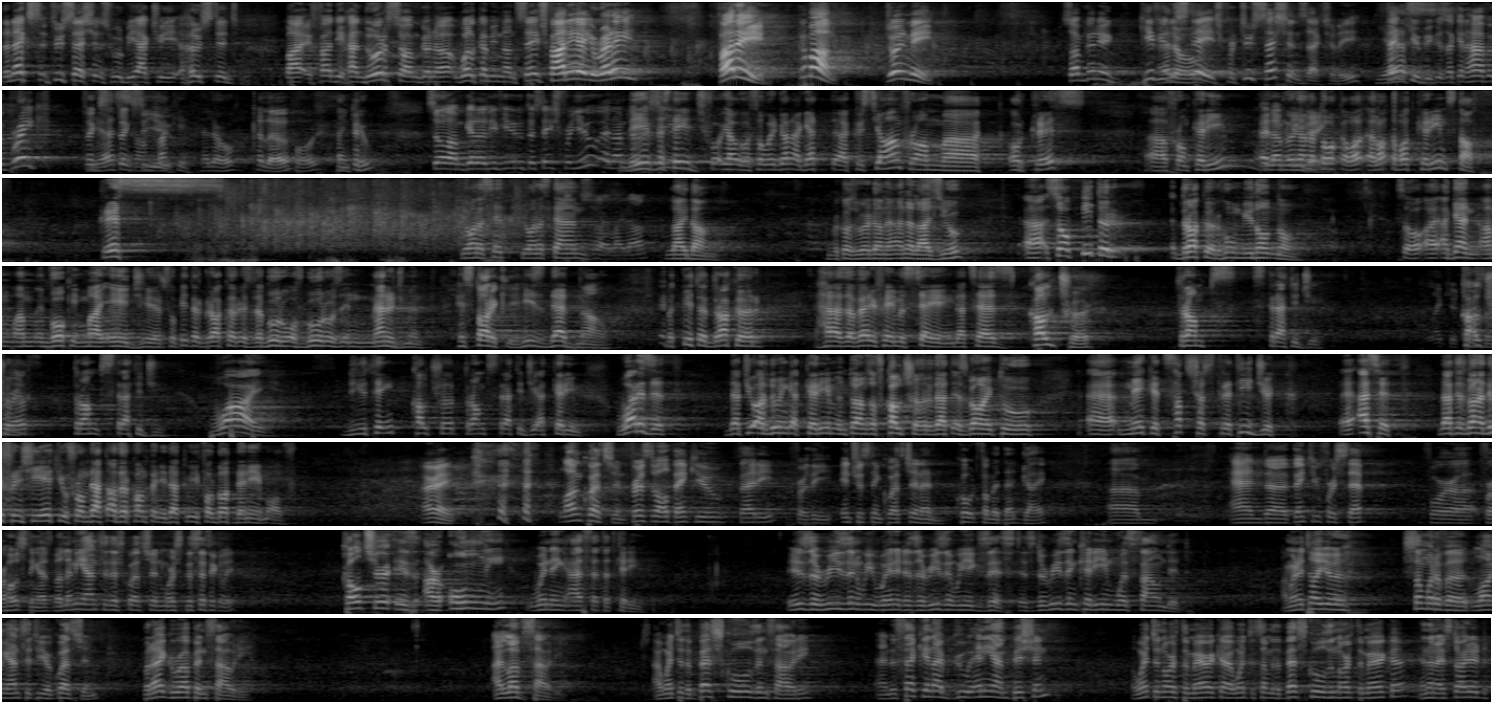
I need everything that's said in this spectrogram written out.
The next two sessions will be actually hosted by Fadi Ghandour, so I'm going to welcome him on stage. Fadi, are you ready? Fadi, come on, join me. So I'm going to give you Hello. the stage for two sessions, actually. Yes. Thank you, because I can have a break. Thanks, yes, thanks to I'm you. lucky. Hello, Hello. Paul. Thank you. So I'm going to leave you the stage for you, and I'm gonna Leave the stage. For, yeah, so we're gonna get uh, Christian from uh, or Chris uh, from Careem, And I'm we're gonna talk about a lot about Careem stuff. Chris, you wanna sit? You wanna stand? Should I lie down? lie down because we're going to analyze you. Uh, so Peter Drucker, whom you don't know. So I, again, I'm, I'm invoking my age here. So Peter Drucker is the guru of gurus in management historically. He's dead now. But Peter Drucker has a very famous saying that says, culture trumps strategy. like your choice of Culture trumps strategy. Why do you think culture Trump strategy at Careem? What is it that you are doing at Careem in terms of culture that is going to uh, make it such a strategic uh, asset that is going to differentiate you from that other company that we forgot the name of? All right. Long question. First of all, thank you, Fadi, for the interesting question and quote from a dead guy. Um, and uh, thank you for Step for, uh, for hosting us. But let me answer this question more specifically. Culture is our only winning asset at Careem. It is the reason we win. It is the reason we exist. It's the reason Careem was founded. I'm going to tell you somewhat of a long answer to your question, but I grew up in Saudi. I love Saudi. I went to the best schools in Saudi, and the second I grew any ambition, I went to North America. I went to some of the best schools in North America, and then I started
